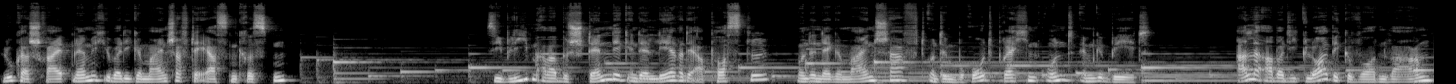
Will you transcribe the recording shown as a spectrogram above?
Lukas schreibt nämlich über die Gemeinschaft der ersten Christen Sie blieben aber beständig in der Lehre der Apostel und in der Gemeinschaft und im Brotbrechen und im Gebet. Alle aber, die gläubig geworden waren,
